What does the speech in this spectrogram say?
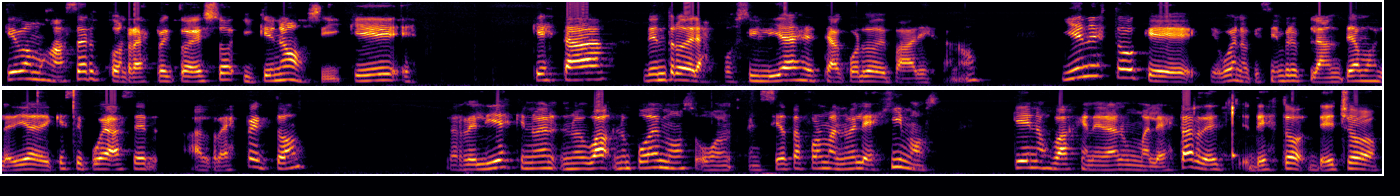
qué vamos a hacer con respecto a eso y qué no, ¿sí? qué, qué está dentro de las posibilidades de este acuerdo de pareja, ¿no? Y en esto que, que, bueno, que siempre planteamos la idea de qué se puede hacer al respecto, la realidad es que no, no podemos, o en cierta forma no elegimos qué nos va a generar un malestar. De, de esto, de hecho,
